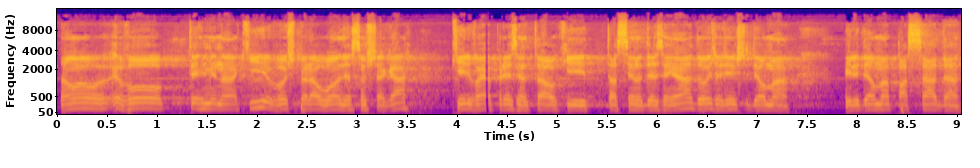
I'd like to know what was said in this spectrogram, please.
Então eu, eu vou terminar aqui, eu vou esperar o Anderson chegar, que ele vai apresentar o que está sendo desenhado. Hoje a gente deu uma, ele deu uma passada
